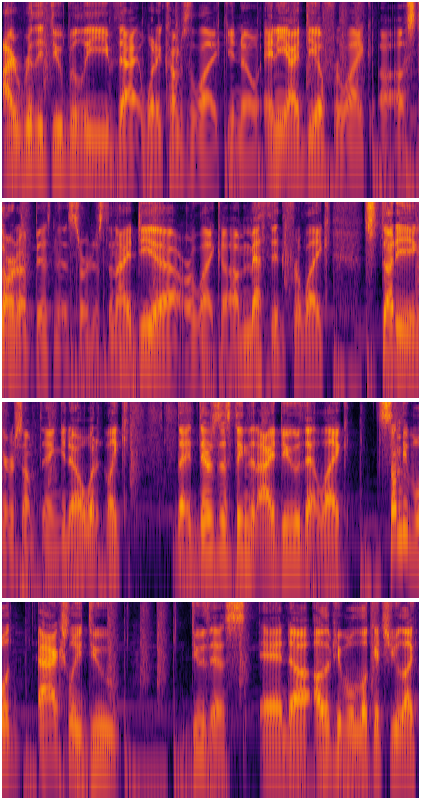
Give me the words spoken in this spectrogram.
I really do believe that when it comes to like you know any idea for like a, a startup business or just an idea or like a, a method for like studying or something, you know what like th- there's this thing that I do that like some people actually do do this and uh, other people look at you like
